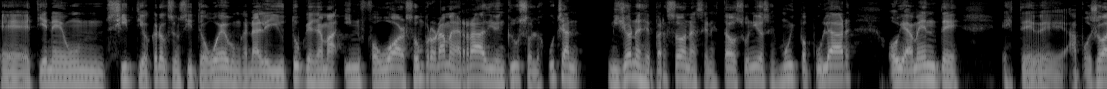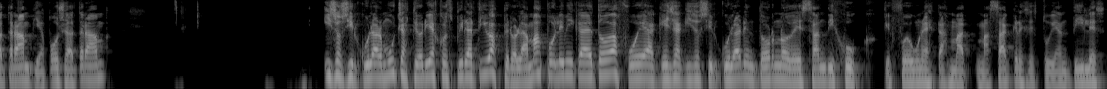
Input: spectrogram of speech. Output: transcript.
Eh, tiene un sitio, creo que es un sitio web, un canal de YouTube que se llama Infowars, un programa de radio, incluso lo escuchan millones de personas en Estados Unidos, es muy popular. Obviamente este, apoyó a Trump y apoya a Trump hizo circular muchas teorías conspirativas, pero la más polémica de todas fue aquella que hizo circular en torno de Sandy Hook, que fue una de estas masacres estudiantiles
